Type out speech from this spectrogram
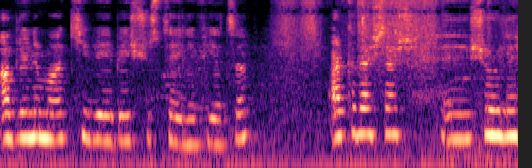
Ablenema kivi 500 TL fiyatı. Arkadaşlar e, şöyle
